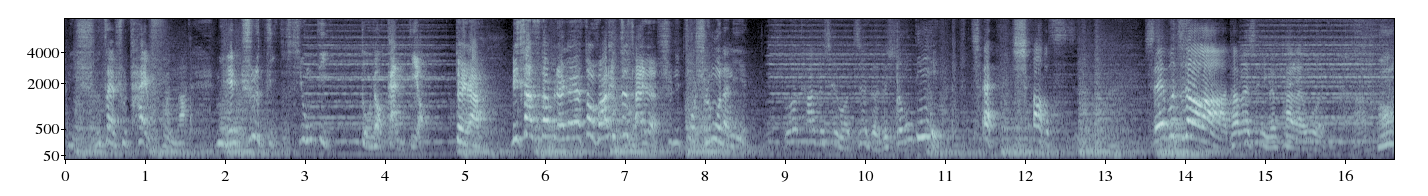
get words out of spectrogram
你实在是太狠了，你连自己的兄弟。都要干掉！对呀，你杀死他们两个要受法律制裁的。是你做什么呢？你说他们是我自个的兄弟？切，笑死！谁不知道啊？他们是你们派来卧底的啊！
